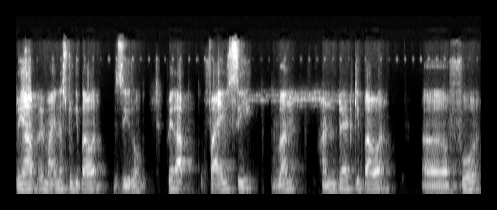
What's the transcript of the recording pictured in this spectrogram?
तो यहाँ पे माइनस टू की पावर ज़ीरो फिर आप फाइव सी वन हंड्रेड की पावर फोर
